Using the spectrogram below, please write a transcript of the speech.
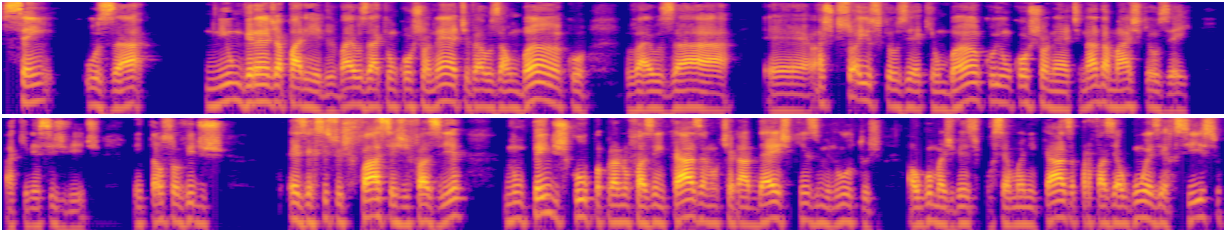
sem usar nenhum grande aparelho. Vai usar aqui um colchonete, vai usar um banco, vai usar É, acho que só isso que eu usei aqui, um banco e um colchonete, nada mais que eu usei aqui nesses vídeos. Então são vídeos, exercícios fáceis de fazer, não tem desculpa para não fazer em casa, não tirar 10, 15 minutos algumas vezes por semana em casa para fazer algum exercício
